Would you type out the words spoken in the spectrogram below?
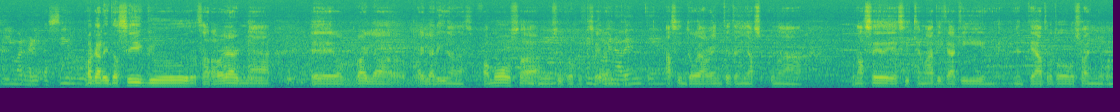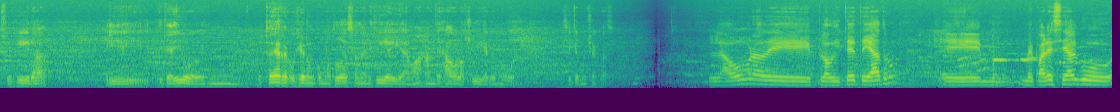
Sí, Margarita Sigu. Margarita Sigu, Sara Berna, eh, bailarinas famosas, músicos excelentes. Jacinto Benavente tenía una, una sede sistemática aquí en, el teatro todos los años con su gira. Y, te digo, ustedes recogieron como toda esa energía y además han dejado la suya, que es muy buena. Así que muchas gracias. La obra de Plaudité Teatro eh, me parece algo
